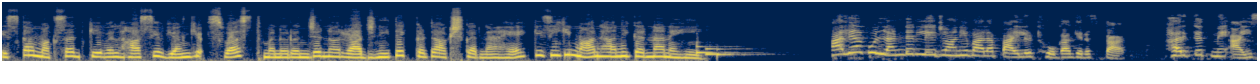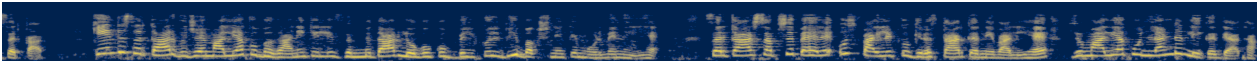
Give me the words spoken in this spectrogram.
इसका मकसद केवल हास्य व्यंग्य स्वस्थ मनोरंजन और राजनीतिक कटाक्ष करना है किसी की मानहानि करना नहीं। आलिया को लंदन ले जाने वाला पायलट होगा गिरफ़्तार। हरकत में आई सरकार। केंद्र सरकार विजय माल्या को भगाने के लिए जिम्मेदार लोगों को बिल्कुल भी बख्शने के मूड में नहीं है। सरकार सबसे पहले उस पायलट को गिरफ़्तार करने वाली है, जो माल्या को लंदन लेकर गया था।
